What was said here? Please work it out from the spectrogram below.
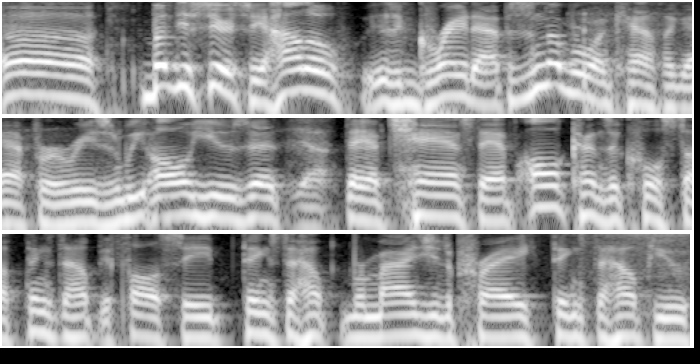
Uh, but yeah, seriously, Hallow is a great app. It's the number one Catholic app for a reason. We all use it. Yeah. They have chants. They have all kinds of cool stuff. Things to help you fall asleep. Things to help remind you to pray. Things to help you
